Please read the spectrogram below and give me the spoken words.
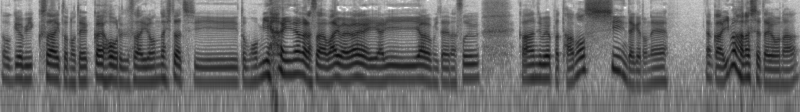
東京ビッグサイトのでっかいホールでさ、いろんな人たちともみ合いながらさ、ワイワイワイワイやり合うみたいな、そういう感じもやっぱ楽しいんだけどね。なんか今話してたような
